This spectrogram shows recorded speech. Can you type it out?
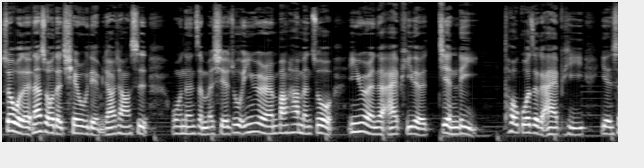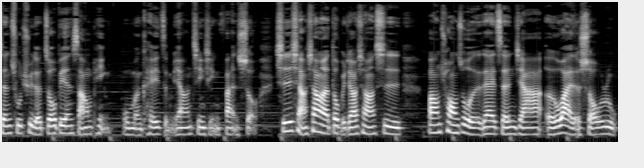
所以我的那时候的切入点比较像是我能怎么协助音乐人帮他们做音乐人的 IP 的建立，透过这个 IP 延伸出去的周边商品，我们可以怎么样进行贩售？其实想象的都比较像是帮创作者在增加额外的收入，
